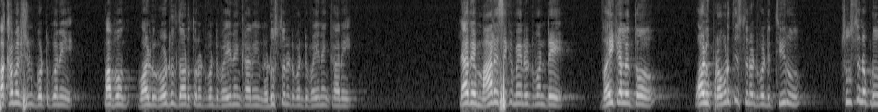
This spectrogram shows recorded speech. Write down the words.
పక్క మనిషిని పట్టుకొని పాపం వాళ్ళు రోడ్లు దాడుతున్నటువంటి వైనం కానీ నడుస్తున్నటువంటి వైనం కానీ లేదా మానసికమైనటువంటి వైకల్యంతో వాళ్ళు ప్రవర్తిస్తున్నటువంటి తీరు చూస్తున్నప్పుడు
